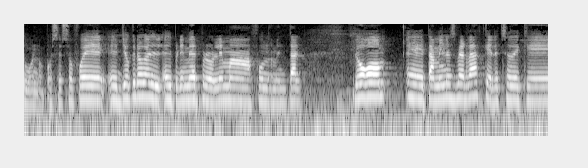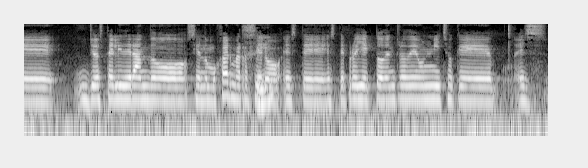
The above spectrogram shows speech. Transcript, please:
bueno, pues eso fue, eh, yo creo, el, el primer problema fundamental. Luego, eh, también es verdad que el hecho de que yo esté liderando siendo mujer, me refiero este este proyecto dentro de un nicho que es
